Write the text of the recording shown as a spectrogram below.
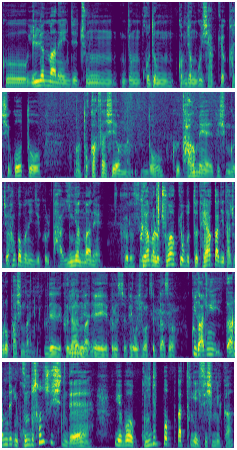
그 1년 만에 이제 중등 고등 검정고시 합격하시고 또 어, 독학사 시험도 그 다음에 되신 거죠. 한꺼번에 이제 그걸 다 2년 만에 그렇습니다 그야말로 중학교부터 대학까지 다 졸업하신 거 아닙니까? 네네 그 2년 다음에 만에. 예 그렇죠 150학점 따서 그 나중에 나름대로 이 공부 선수신데 이게 뭐 공부법 같은 게 있으십니까?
